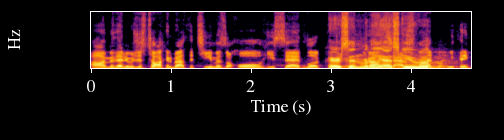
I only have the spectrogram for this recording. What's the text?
Um, and then he was just talking about the team as a whole. He said, "Look, Harrison, let me ask you real, we think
